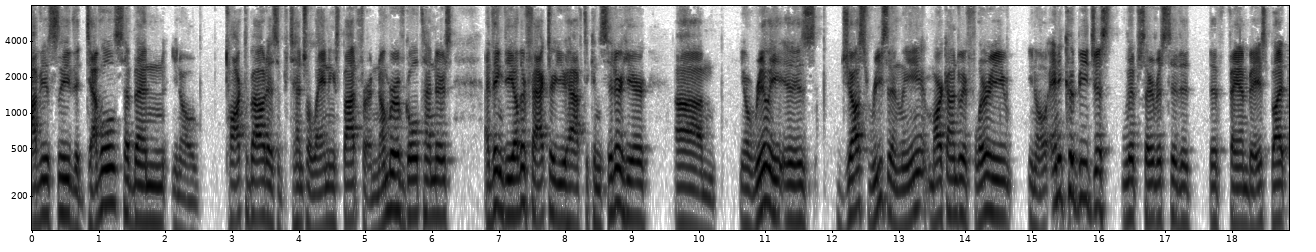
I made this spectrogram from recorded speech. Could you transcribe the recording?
obviously, the Devils have been, you know, talked about as a potential landing spot for a number of goaltenders. I think the other factor you have to consider here, um, you know, really is just recently Marc Andre Fleury, you know, and it could be just lip service to the, the fan base, but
